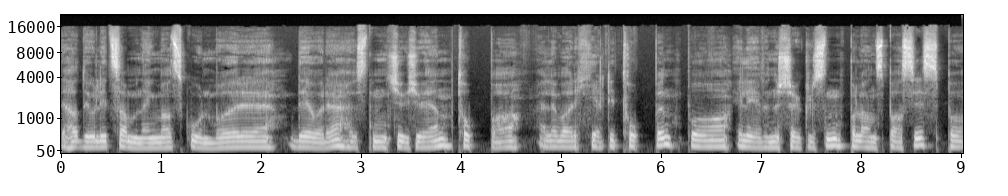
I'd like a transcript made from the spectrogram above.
Det hadde jo litt sammenheng med at skolen vår eh, det året, høsten 2021, toppa, eller var helt i toppen på elevundersøkelsen på landsbasis på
